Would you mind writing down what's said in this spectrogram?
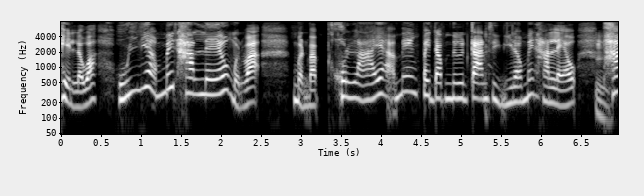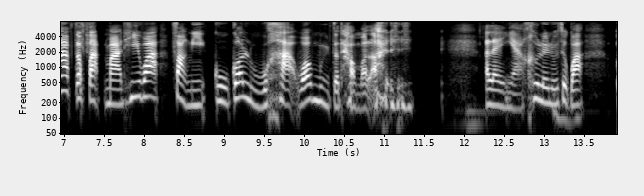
เห็นแล้วว่าหุยเนี่ยไม่ทันแล้วเหมือนว่า เหมือนแบบคนร้ายอะแม่งไปดำเนินการสิ่งนี้แล้วไม่ทันแล้ว ภาพจะตัดมาที่ว่าฝั่งนี้กูก็รู้ค่ะว่ามึงจะทำอะไร อะไรอย่างเงี้ยคือเลยรู้สึกว่า เอ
